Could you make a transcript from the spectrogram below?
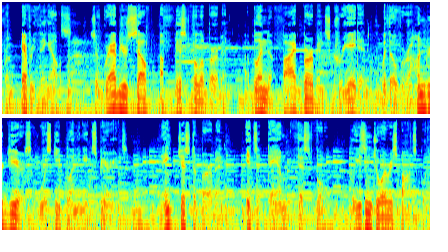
from everything else. So grab yourself a fistful of bourbon, a blend of five bourbons created with over 100 years of whiskey blending experience. It ain't just a bourbon, it's a damn fistful. Please enjoy responsibly.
